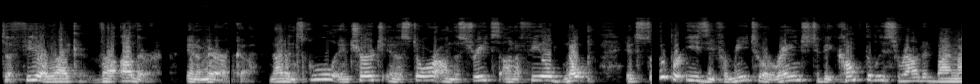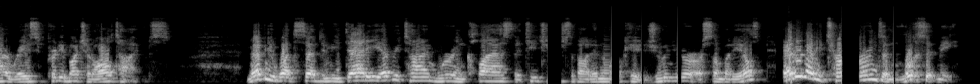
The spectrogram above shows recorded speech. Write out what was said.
to feel like the other in America. Not in school, in church, in a store, on the streets, on a field. Nope. It's super easy for me to arrange to be comfortably surrounded by my race pretty much at all times. Mebby once said to me, Daddy, every time we're in class, they teach us about MLK Jr. or somebody else. Everybody turns and looks at me.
